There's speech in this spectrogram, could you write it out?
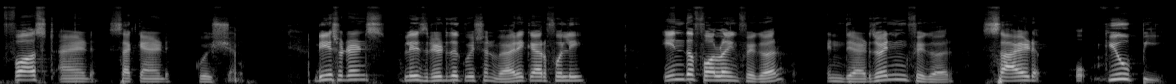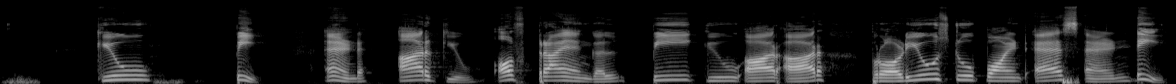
first and second question. Dear students, please read the question very carefully. In the following figure, in the adjoining figure, side QP, QP and RQ of triangle PQR are produce to point S and D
